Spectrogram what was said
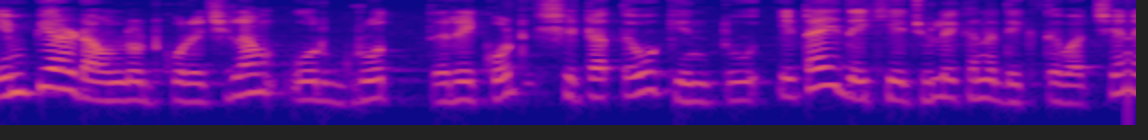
এমপিআর ডাউনলোড করেছিলাম, ওর গ্রোথ রেকর্ড সেটাতেও কিন্তু এটাই দেখিয়েছিল। এখানে দেখতে পাচ্ছেন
